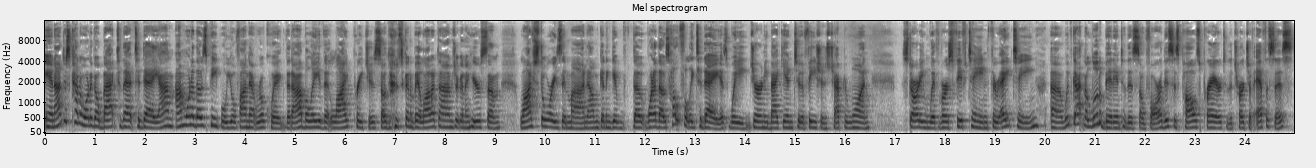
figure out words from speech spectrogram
And I just kind of want to go back to that today. I'm I'm one of those people you'll find out real quick that I believe that life preaches. So there's going to be a lot of times you're going to hear some life stories in mine. I'm going to give the one of those hopefully today as we journey back into Ephesians chapter 1 starting with verse 15 through 18. Uh, we've gotten a little bit into this so far. This is Paul's prayer to the church of Ephesus,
